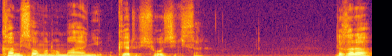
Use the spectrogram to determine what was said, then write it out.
神様の前における正直さだから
